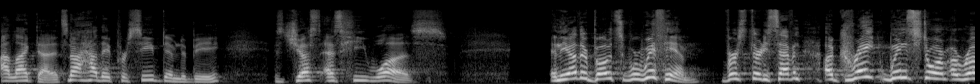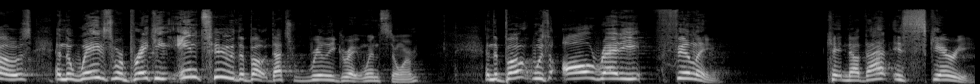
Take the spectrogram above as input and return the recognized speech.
I like that. It's not how they perceived him to be, it's just as he was. And the other boats were with him. Verse 37 A great windstorm arose, and the waves were breaking into the boat. That's really great windstorm. And the boat was already filling. Okay, now that is scary.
